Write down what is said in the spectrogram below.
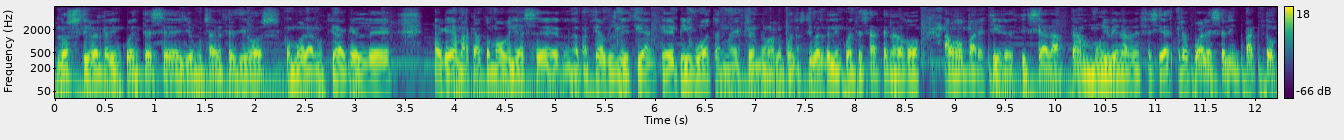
Los ciberdelincuentes, eh, yo muchas veces digo, es como el anuncio aquel de, de aquella marca automóviles eh, donde aparecía Bruce Lee, decían que Big Water, my friend, ¿no? Pues los ciberdelincuentes hacen algo, algo parecido, es decir, se adaptan muy bien a las necesidades. Pero ¿cuál es el impacto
